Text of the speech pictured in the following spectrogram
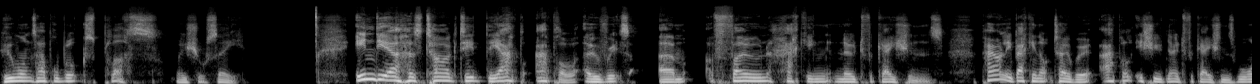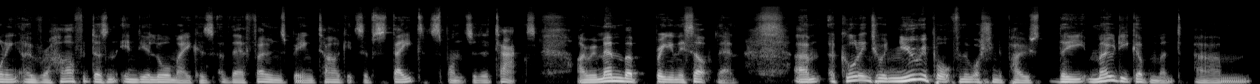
who wants Apple Books Plus? We shall see. India has targeted the app Apple over its um, phone hacking notifications. Apparently, back in October, Apple issued notifications warning over a half a dozen India lawmakers of their phones being targets of state sponsored attacks. I remember bringing this up then. Um, according to a new report from the Washington Post, the Modi government um,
